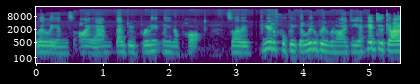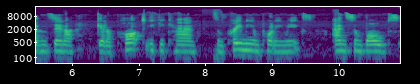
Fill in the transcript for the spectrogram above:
Liliums, I am. They do brilliantly in a pot. So beautiful, big, a little bit of an idea. Head to the garden centre, get a pot if you can, some premium potting mix, and some bulbs,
